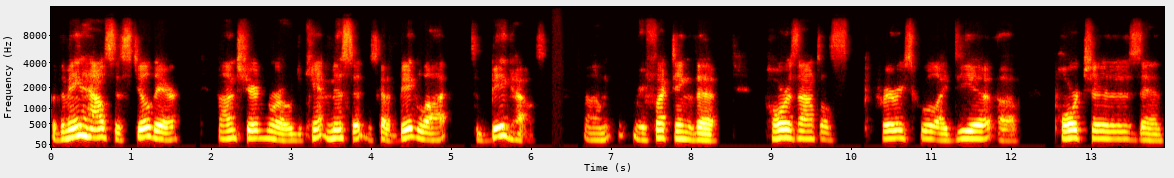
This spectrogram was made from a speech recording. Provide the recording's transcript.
But the main house is still there on Sheridan Road. You can't miss it. It's got a big lot. It's a big house um, reflecting the horizontal prairie school idea of porches and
